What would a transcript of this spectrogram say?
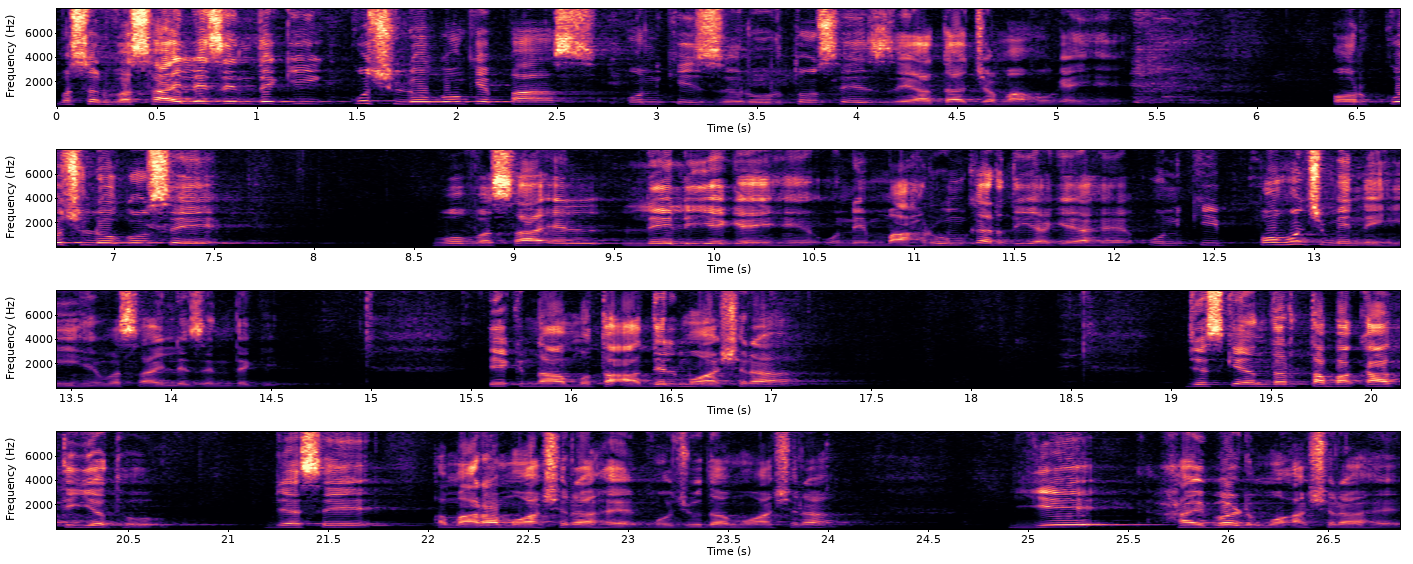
مثلا وسائل زندگی، کچھ لوگوں کے پاس ان کی ضرورتوں سے زیادہ جمع ہو گئے ہیں۔ اور کچھ لوگوں سے وہ وسائل لے لیے گئے ہیں، انہیں محروم کر دیا گیا ہے۔ ان کی پہنچ میں نہیں ہے وسائل زندگی۔ ایک نامتعادل معاشرہ، جس کے اندر طبقاتیت ہو، جیسے ہمارا معاشرہ ہے، موجودہ معاشرہ، یہ ہائیبرڈ معاشرہ ہے،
